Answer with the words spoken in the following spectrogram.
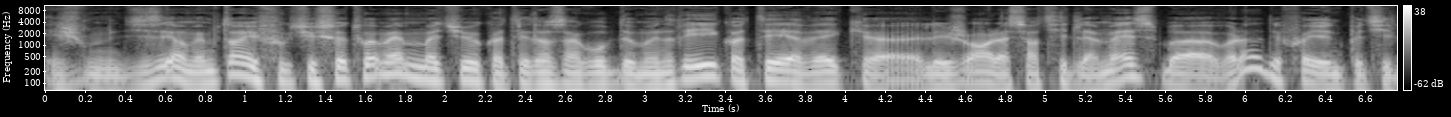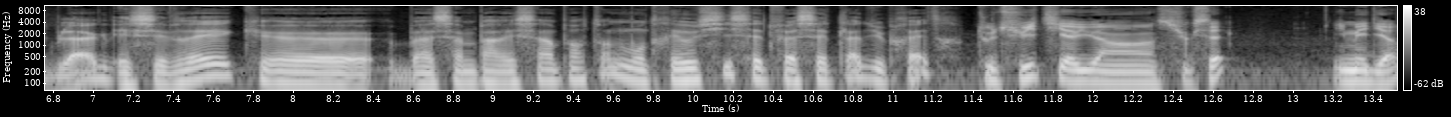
Et je me disais, en même temps, il faut que tu sois toi-même, Mathieu. Quand tu es dans un groupe de monnerie, quand tu es avec euh, les gens à la sortie de la messe, bah voilà, des fois, il y a une petite blague. Et c'est vrai que bah, ça me paraissait important important de montrer aussi cette facette-là du prêtre. Tout de suite, il y a eu un succès immédiat.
